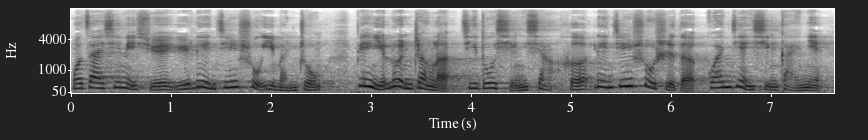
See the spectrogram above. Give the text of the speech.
我在《心理学与炼金术》一文中，便已论证了基督形象和炼金术士的关键性概念“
